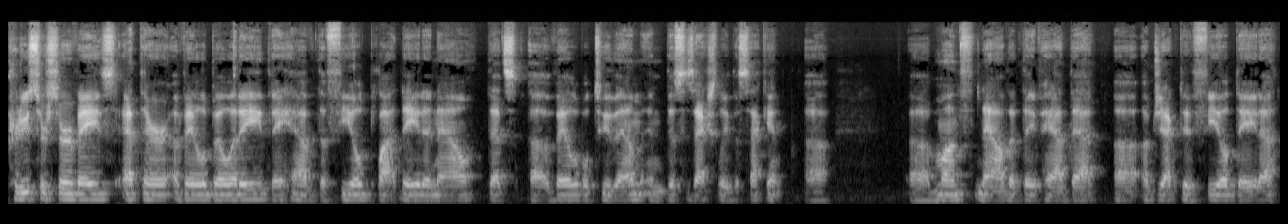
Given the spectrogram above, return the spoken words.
producer surveys at their availability. They have the field plot data now that's uh, available to them, and this is actually the second uh, uh, month now that they've had that uh, objective field data,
